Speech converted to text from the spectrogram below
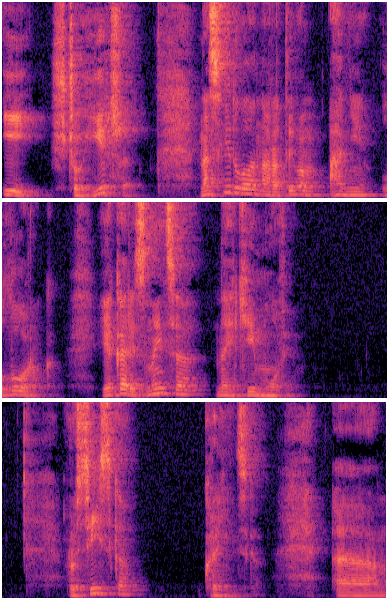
І, що гірше, наслідувала наративам Ані Лорак. Яка різниця на якій мові? Російська, українська. Е,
